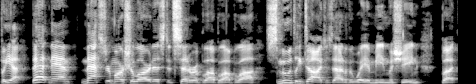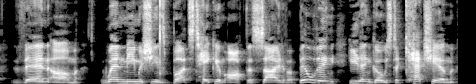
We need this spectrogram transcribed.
But yeah, Batman, master martial artist, etc., blah blah blah, smoothly dodges out of the way a Mean Machine. But then, um, when Mean Machine's butts take him off the side of a building, he then goes to catch him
